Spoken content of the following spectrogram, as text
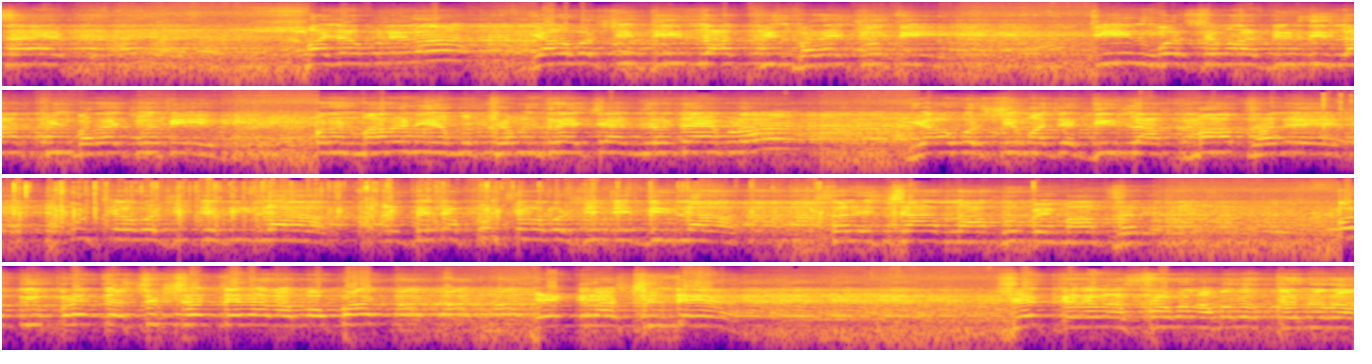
साहेब. माझ्या मुलीला या वर्षी दीड लाख फीस भरायची होती. तीन वर्ष मला दीड दीड लाख फीस भरायची होती. पण माननीय मुख्यमंत्र्यांच्या निर्णयामुळे या वर्षी माझे दीड लाख माफ झाले. पुढच्या वर्षीचे दीड लाख आणि त्याच्या पुढच्या वर्षीचे दीड लाख. साडेचार लाख रुपये माफ झाले. पदवीपर्यंत शिक्षण देणारा मोफत एकनाथ शिंदे शेतकऱ्याला सर्वांना मदत करणारा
